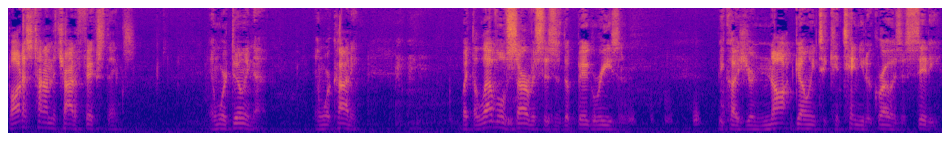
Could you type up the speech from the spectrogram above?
Bought us time to try to fix things. And we're doing that. And we're cutting. But the level of services is the big reason. Because you're not going to continue to grow as a city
